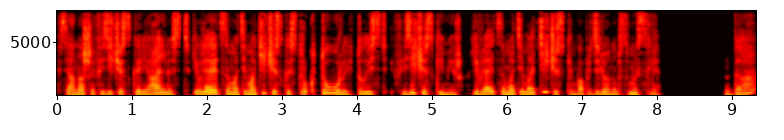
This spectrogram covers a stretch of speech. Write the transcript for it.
вся наша физическая реальность является математической структурой, то есть физический мир является математическим в определенном смысле. Да,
